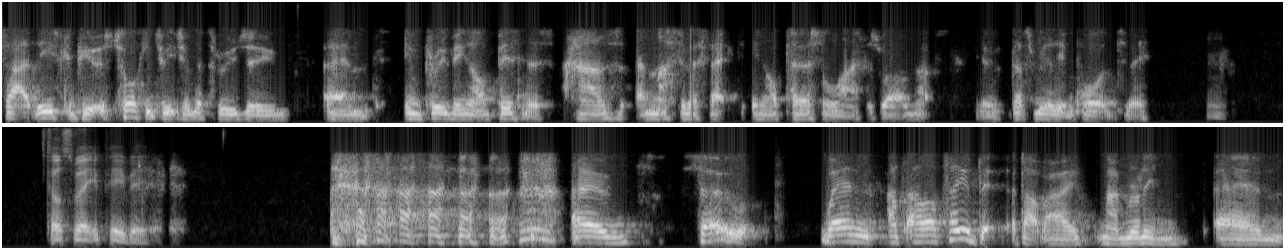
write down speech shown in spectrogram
sat at these computers, talking to each other through Zoom, um, improving our business, has a massive effect in our personal life as well, and that's you know, that's really important to me. Hmm. Tell us about your PB. um, so when I'll, I'll, tell you a bit about my my running um,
